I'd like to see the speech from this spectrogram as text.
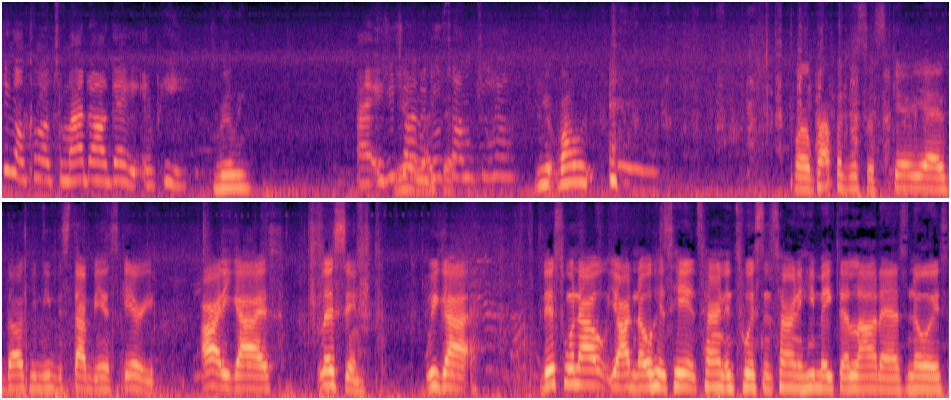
He gonna come up to my dog gate and pee. Really? Alright, is you You trying to like do that. something to him? You, why would? Bro, Papa just a scary ass dog. You need to stop being scary. Alrighty, guys. listen, we got this one out. Y'all know his head turn and twist and turn and he make that loud ass noise.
